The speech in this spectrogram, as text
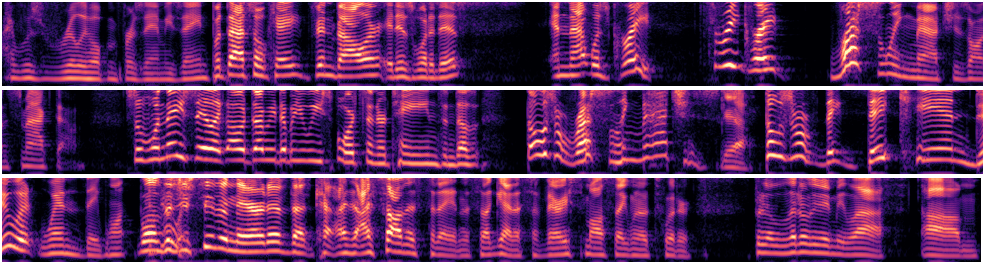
I was really hoping for Sami Zayn, but that's okay. Finn Balor, it is what it is. And that was great. Three great wrestling matches on SmackDown. So when they say like, oh, WWE Sports entertains and doesn't, those are wrestling matches. Yeah. Those are they they can do it when they want. to Well, did it. you see the narrative that I, I saw this today? And it's again, it's a very small segment of Twitter, but it literally made me laugh. Um,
